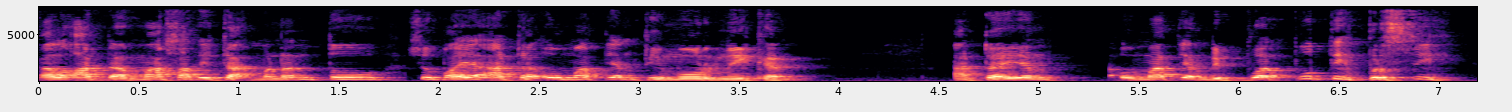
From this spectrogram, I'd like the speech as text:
kalau ada masa tidak menentu, supaya ada umat yang dimurnikan. Ada yang umat yang dibuat putih bersih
